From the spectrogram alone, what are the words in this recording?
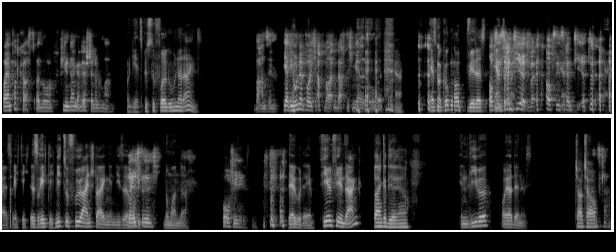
euren Podcast. Also vielen Dank an der Stelle nochmal. Und jetzt bist du Folge 101. Wahnsinn. Ja, die 100 wollte ich abwarten, dachte ich mir. Also, Erstmal gucken, ob wir das. ob sie es rentiert, weil- ob sie es Ja. rentiert. Ja, ja, ist richtig. Das ist richtig. Nicht zu früh einsteigen in diese. Hobby-Nummern da. Profi. Sehr gut, ey. Vielen, vielen Dank. Danke dir, ja. In Liebe, euer Dennis. Ciao, ciao. Alles klar.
